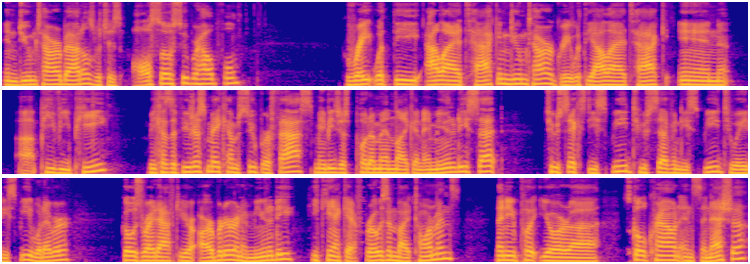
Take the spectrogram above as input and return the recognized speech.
in Doom Tower battles, which is also super helpful. Great with the ally attack in Doom Tower, great with the ally attack in uh, PvP because if you just make him super fast, maybe just put him in like an immunity set, 260 speed, 270 speed, 280 speed, whatever, goes right after your Arbiter and immunity. He can't get frozen by Torments. Then you put your uh, Skull Crown and Senesha,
